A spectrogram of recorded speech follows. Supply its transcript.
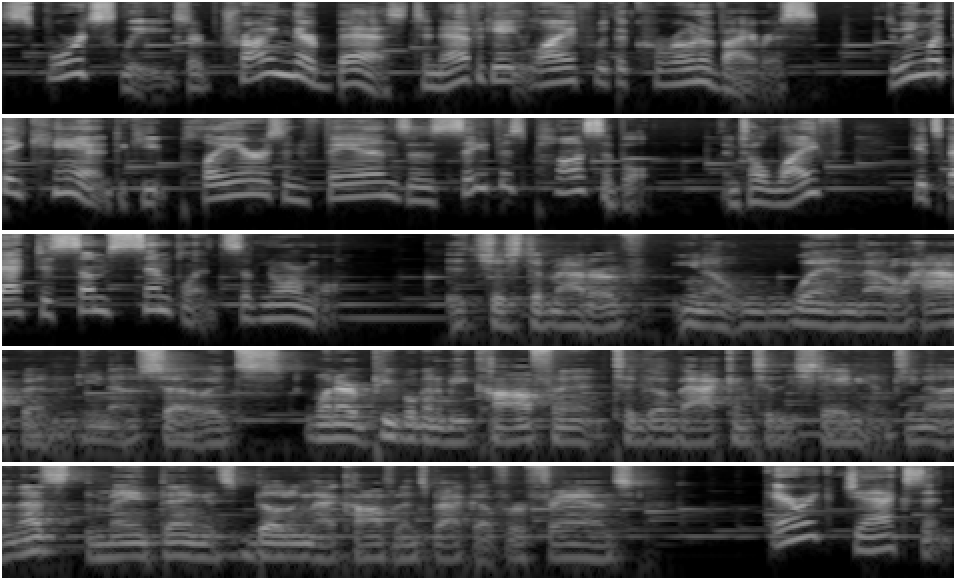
sports leagues are trying their best to navigate life with the coronavirus, doing what they can to keep players and fans as safe as possible until life gets back to some semblance of normal. It's just a matter of, you know, when that'll happen, you know. So it's when are people going to be confident to go back into these stadiums, you know? And that's the main thing, it's building that confidence back up for fans. Eric Jackson,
